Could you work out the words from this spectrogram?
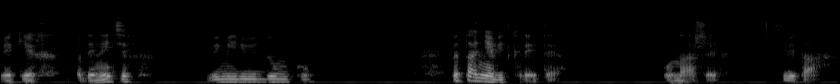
в яких одиницях вимірюють думку. Питання відкрите у наших світах.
